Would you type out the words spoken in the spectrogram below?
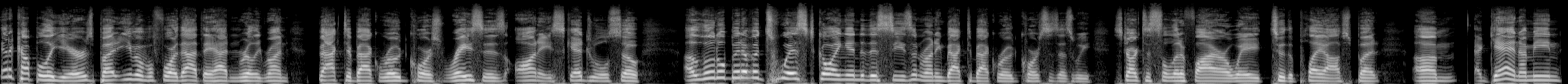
in a couple of years. But even before that, they hadn't really run back to back road course races on a schedule. So a little bit of a twist going into this season, running back to back road courses as we start to solidify our way to the playoffs. But um, again, I mean,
